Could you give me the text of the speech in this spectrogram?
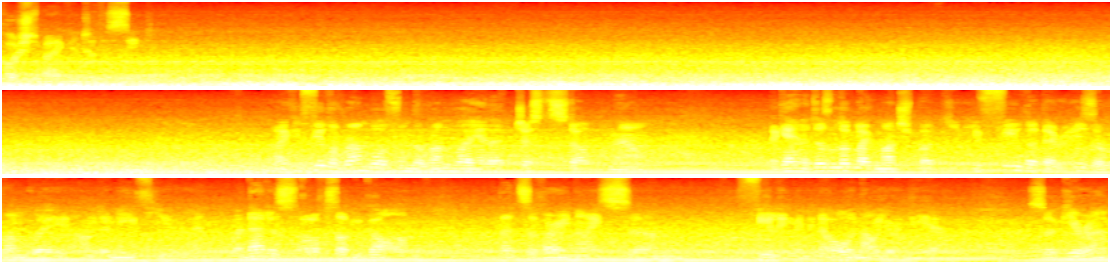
pushed back into the seat. Feel a rumble from the runway and that just stopped now. Again, it doesn't look like much, but you feel that there is a runway underneath you, and when that is all of a sudden gone, that's a very nice um, feeling, and you know, oh, now you're in the air. So gear up.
